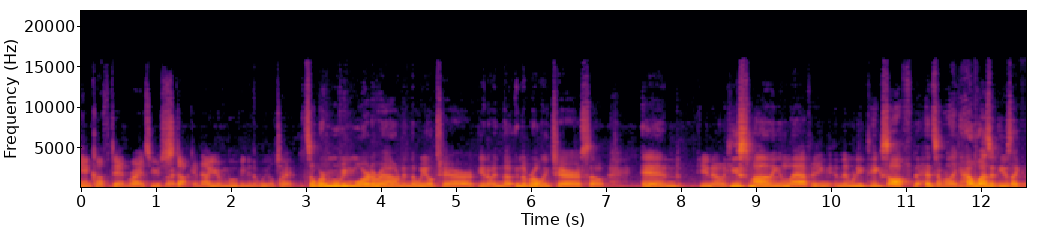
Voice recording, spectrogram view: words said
handcuffed in, right? So you're Right. stuck, and now you're moving in the wheelchair. right. So we're moving Mort around in the wheelchair, you know, in the in the rolling chair. So, and you know he's smiling and laughing, and then when he takes off the headset, we're like, "How was it?" He was like.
